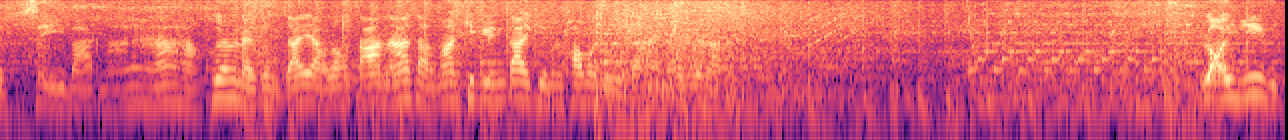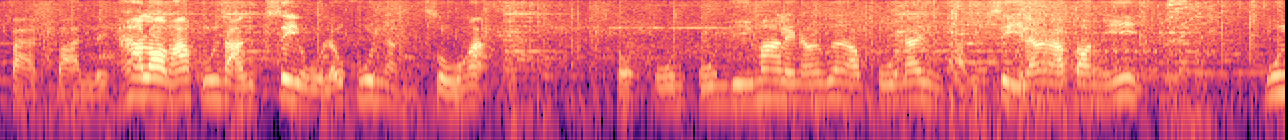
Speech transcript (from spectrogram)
884 บาทมาแล้วฮะ หากเพื่อนไหนสนใจอยากลองตามนะ สามารถคลิกลิงก์ใต้คลิปมันเข้ามาดูได้นะเพื่อนครับ128บาทเลย5รอบฮะคูณ34โอ้โหแล้วคูณอย่างสูงอะตัวคูณคูณดีมากเลยนะเพื่อนครับคูณได้ถึง34แล้วนะครับ ตอนนี้ คูณ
